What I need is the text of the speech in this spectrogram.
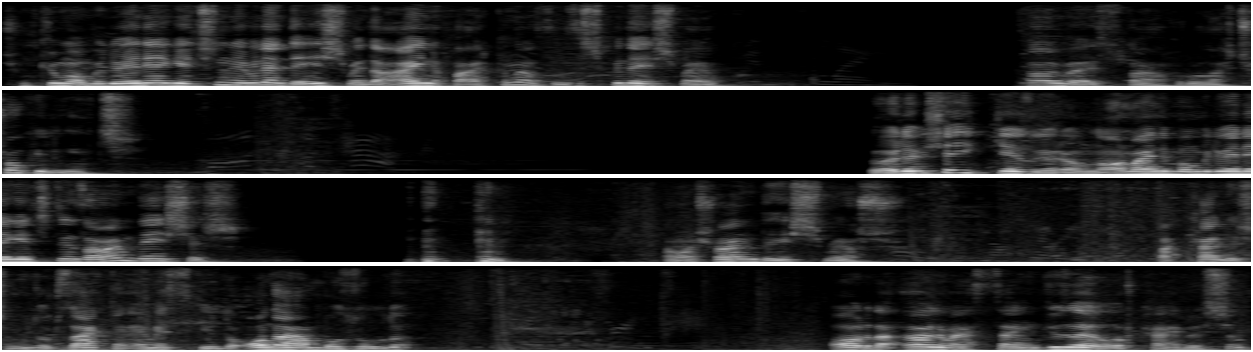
Çünkü mobil veriye geçince bile değişmedi. Aynı farkındasınız. Hiçbir değişme yok. Tövbe estağfurullah. Çok ilginç. Böyle bir şey ilk kez görüyorum. Normalde mobil veriye geçtiğin zaman değişir. Ama şu an değişmiyor. Bak kardeşim dur zaten MS girdi. O da bozuldu. Orada ölmezsen güzel olur kardeşim.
